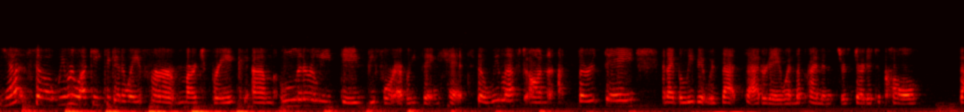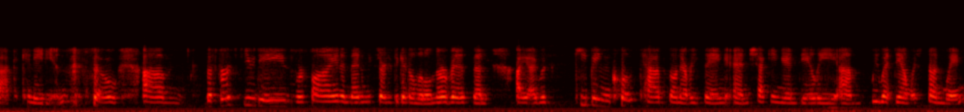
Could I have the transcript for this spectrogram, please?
Yeah, so we were lucky to get away for March break, um, literally days before everything hit. So we left on a Thursday, and I believe it was that Saturday when the Prime Minister started to call back Canadians. So um, the first few days were fine, and then we started to get a little nervous, and I, I was keeping close tabs on everything and checking in daily. Um, we went down with Sunwing,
